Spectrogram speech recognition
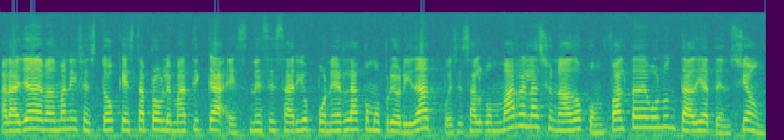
Araya además manifestó que esta problemática es necesario ponerla como prioridad, pues es algo más relacionado con falta de voluntad y atención.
